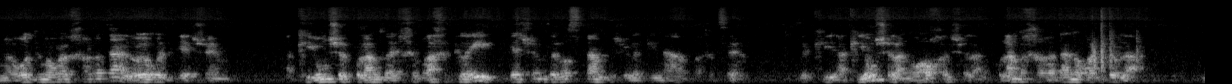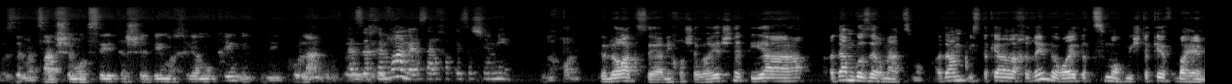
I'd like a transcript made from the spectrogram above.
מאוד מעורר חרדה, לא יורד גשם. הקיום של כולם זה חברה חקלאית, גשם זה לא סתם בשביל הגינה בחצר. זה כי הקיום שלנו, האוכל שלנו, כולם בחרדה נורא גדולה. זה מצב שמוציא את השדים הכי עמוקים מכולנו. אז החברה מנסה לחפש אשמים. נכון. זה לא רק זה, אני חושב, יש נטייה, אדם גוזר מעצמו, אדם מסתכל על אחרים ורואה את עצמו משתקף בהם,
